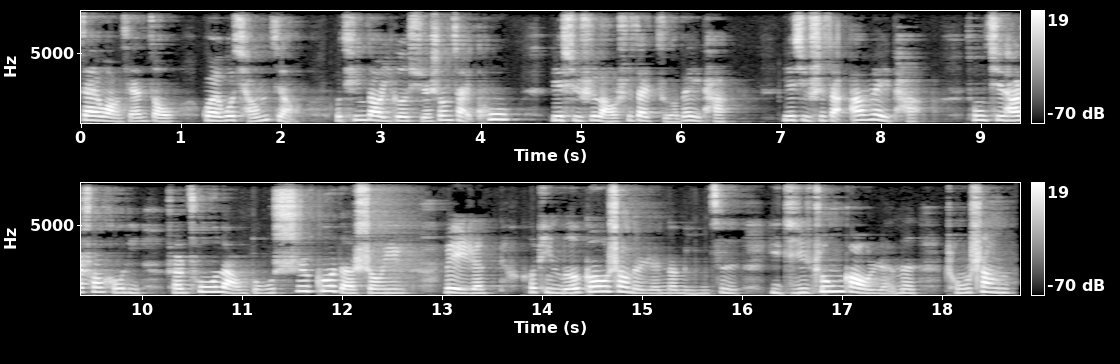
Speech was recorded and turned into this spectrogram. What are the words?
再往前走，拐过墙角，我听到一个学生在哭，也许是老师在责备他，也许是在安慰他。从其他窗口里传出朗读诗歌的声音，伟人和品德高尚的人的名字，以及忠告人们崇尚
